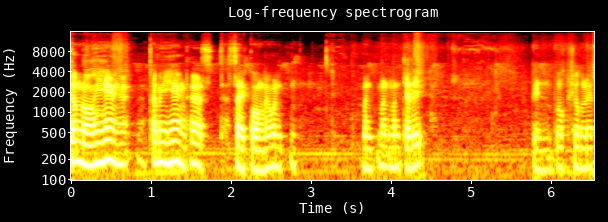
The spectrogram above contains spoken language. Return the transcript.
ต้องรอให้แห้งฮะถ้าไม่แห้งถ้าถาใส่กล่องแล้วมันมันมันมันจะเละเป็นพวกช็อกโกแลต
